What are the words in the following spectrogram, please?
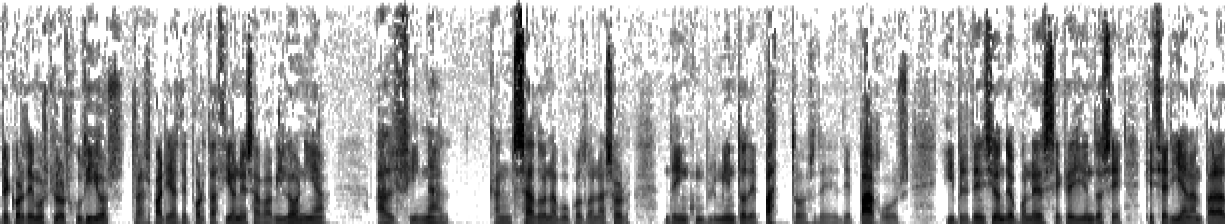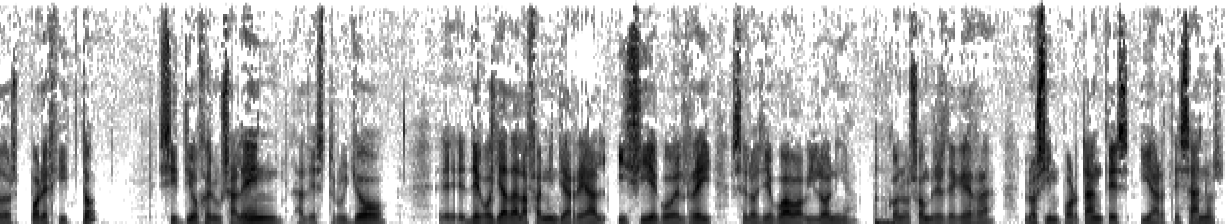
Recordemos que los judíos, tras varias deportaciones a Babilonia, al final, cansado Nabucodonosor de incumplimiento de pactos, de, pagos y pretensión de oponerse creyéndose que serían amparados por Egipto, sitió Jerusalén, la destruyó, eh, degollada la familia real y ciego el rey se los llevó a Babilonia con los hombres de guerra, los importantes y artesanos,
